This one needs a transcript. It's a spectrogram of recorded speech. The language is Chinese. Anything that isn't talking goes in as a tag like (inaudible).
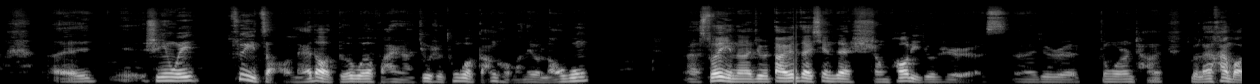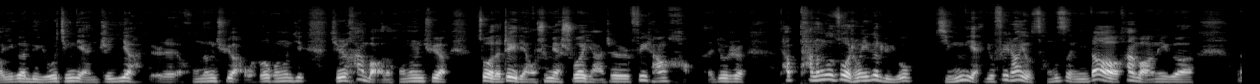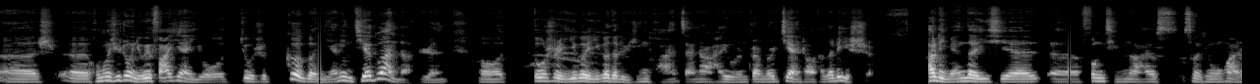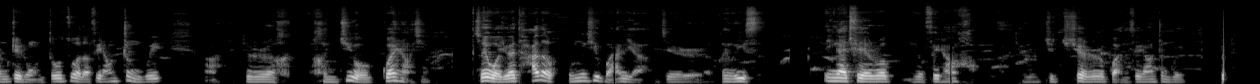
呃，是因为最早来到德国的华人啊，就是通过港口嘛，那个劳工。呃，所以呢，就是大约在现在省抛里，就是呃，就是中国人常就来汉堡一个旅游景点之一啊，就是红灯区啊。我说红灯区，其实汉堡的红灯区啊做的这一点，我顺便说一下，这是非常好的，就是它它能够做成一个旅游景点，就非常有层次。你到汉堡那个呃呃红灯区之后，你会发现有就是各个年龄阶段的人，呃，都是一个一个的旅行团在那儿，还有人专门介绍它的历史。它里面的一些呃风情啊，还有色情文化什么这种都做的非常正规啊，就是很具有观赏性，所以我觉得它的红灯区管理啊，就是很有意思，应该确切说就非常好，就是就确实是管的非常正规。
